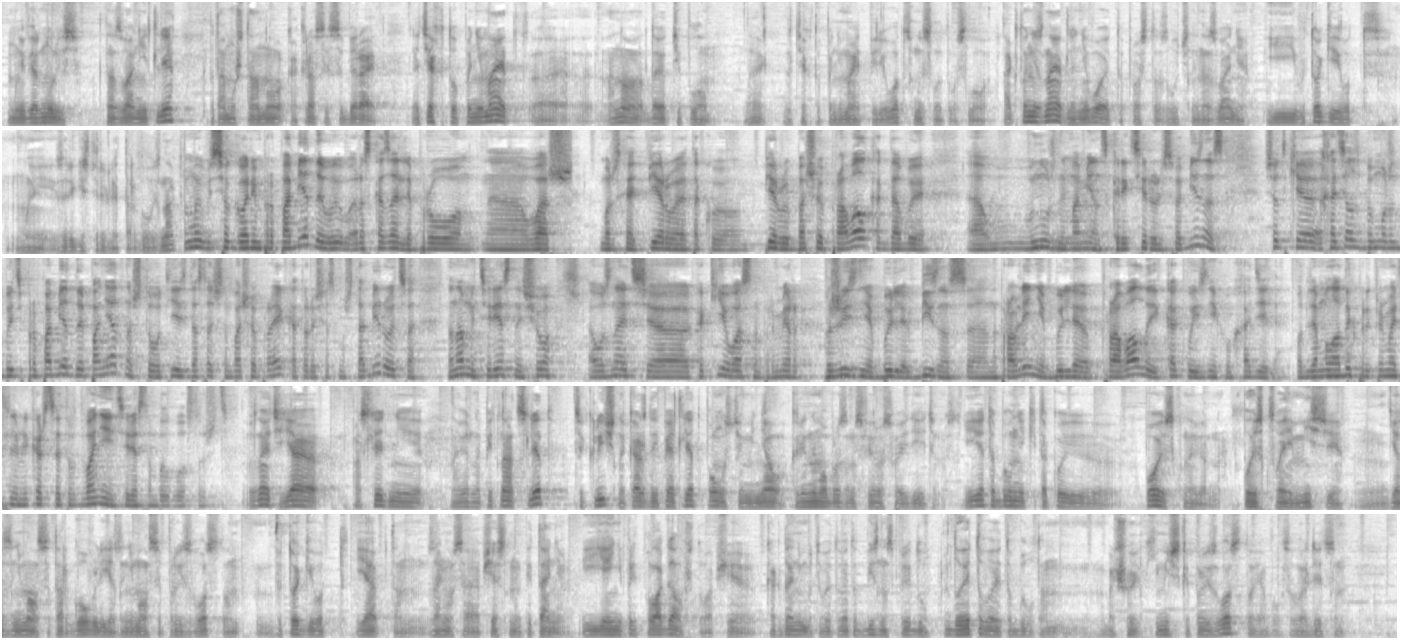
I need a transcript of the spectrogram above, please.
мы вернулись к названию Итле, потому что оно как раз и собирает. Для тех, кто понимает, э, оно дает теплом да, для тех, кто понимает перевод, смысл этого слова. А кто не знает, для него это просто звучное название. И в итоге вот мы зарегистрировали торговый знак. Мы все говорим про победы, вы рассказали про э, ваш, можно сказать, первый такой, первый большой провал, когда вы э, в нужный момент скорректировали свой бизнес. Все-таки хотелось бы, может быть, про победы понятно, что вот есть достаточно большой проект, который сейчас масштабируется, но нам интересно еще э, узнать, э, какие у вас, например, в жизни были, в бизнес-направлении были провалы и как вы из них выходили. Вот для молодых предпринимателей, мне кажется, это вдвойне интересно было бы услышать. Знаете, я последние, наверное, 15 лет циклично, каждые 5 лет полностью менял коренным образом сферу своей деятельности. И это был некий такой э, поиск, наверное, поиск своей миссии. Я занимался торговлей, я занимался производством. В итоге вот я там занялся общественным питанием. И я и не предполагал, что вообще когда-нибудь в, это, в этот бизнес приду. До этого это был там большое химическое производство, я был совладельцем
